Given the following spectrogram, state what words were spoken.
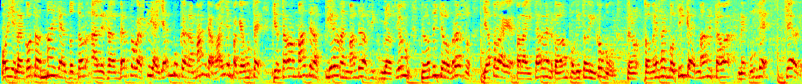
Oye, las gotas mágicas del doctor Alex Alberto García, allá en Bucaramanga, vayan para que usted. Yo estaba mal de las piernas, mal de la circulación, mejor dicho, los brazos. Ya para, para la guitarra me quedaba un poquito incómodo. Pero tomé esas goticas, hermano, y estaba, me puse chévere.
